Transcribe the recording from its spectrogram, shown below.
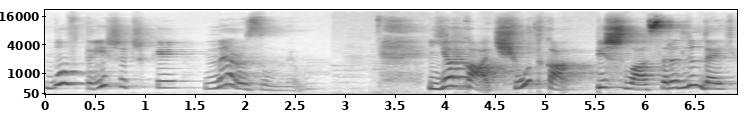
був трішечки нерозумним. Яка чутка пішла серед людей?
